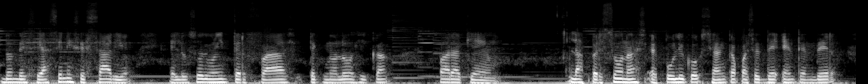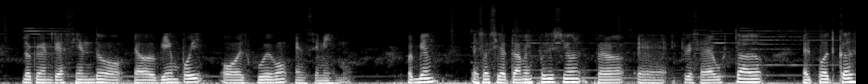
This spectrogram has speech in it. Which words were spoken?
donde se hace necesario el uso de una interfaz tecnológica para que las personas, el público, sean capaces de entender lo que vendría siendo el gameplay o el juego en sí mismo. Pues bien, eso ha sido toda mi exposición. Espero eh, que les haya gustado. el podcast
